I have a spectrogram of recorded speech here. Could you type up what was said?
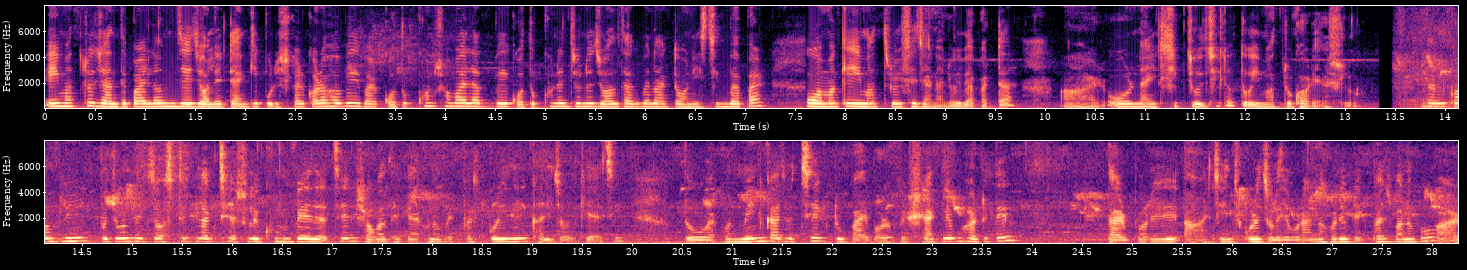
এইমাত্র জানতে পারলাম যে জলের ট্যাঙ্কি পরিষ্কার করা হবে। এবার কতক্ষণ সময় লাগবে? কতক্ষণের জন্য জল থাকবে না? একটা অনিশ্চিত ব্যাপার। ও আমাকে এইমাত্র এসে জানালো ওই ব্যাপারটা। আর ওর নাইট শিফট চলছিল তো এইমাত্র ঘরে আসলো। ডান কমপ্লিট প্রচণ্ড এক্সস্টেড লাগছে, আসলে ঘুম পেয়ে যাচ্ছে। সকাল থেকে এখনও ব্রেকফাস্ট করিনি, খালি জল খেয়ে আছি। তো এখন মেইন কাজ হচ্ছে একটু পায়ে বরফের শ্যাক নেব হাঁটুতে। তারপরে চেঞ্জ করে চলে যাব রান্নাঘরে ব্রেকফাস্ট বানাবো আর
